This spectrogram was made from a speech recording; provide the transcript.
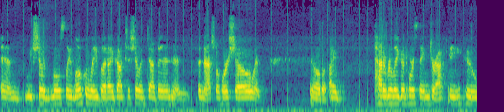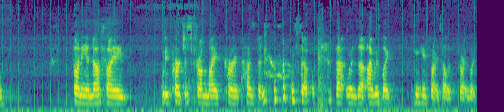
and we showed mostly locally, but I got to show at Devon and the National Horse Show. And, you know, I had a really good horse named Drafty who, funny enough, I, we purchased from my current husband. so that was, uh, I was like, he hates when I tell the story. I was like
